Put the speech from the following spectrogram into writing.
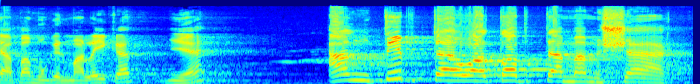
siapa mungkin malaikat ya. Antibta wa tabta mamsyak.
